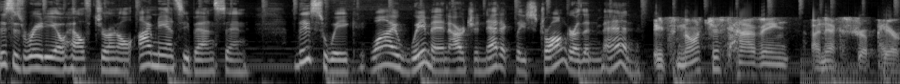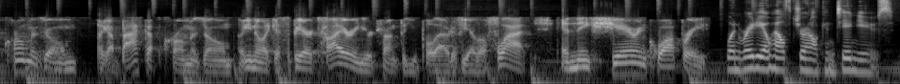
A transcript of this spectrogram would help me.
This is Radio Health Journal. I'm Nancy Benson. This week, why women are genetically stronger than men. It's not just having an extra pair chromosome, like a backup chromosome, you know, like a spare tire in your trunk that you pull out if you have a flat, and they share and cooperate. When Radio Health Journal continues.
